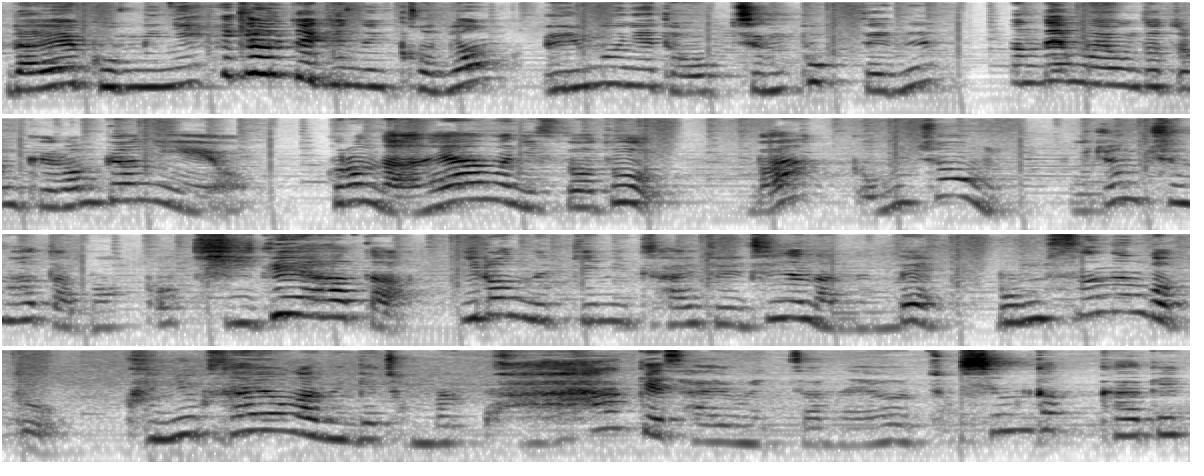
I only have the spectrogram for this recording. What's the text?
나의 고민이 해결되기는커녕 의문이 더욱 증폭되는 현대무용도 좀 그런 편이에요. 그런 난해함은 있어도 막 엄청 우중충하다, 막 어, 기괴하다 이런 느낌이 잘 들지는 않는데 몸 쓰는 것도 근육 사용하는 게 정말 과하게 사용했잖아요. 심각하게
